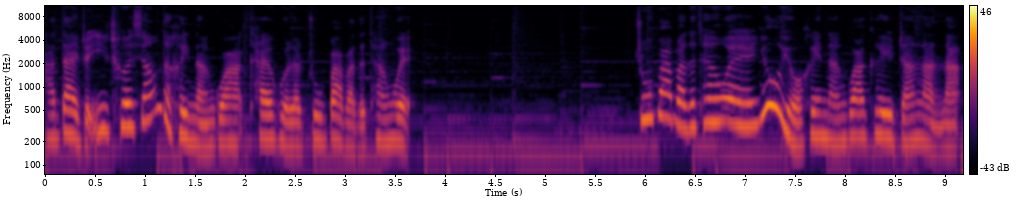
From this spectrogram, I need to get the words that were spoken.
他带着一车厢的黑南瓜开回了猪爸爸的摊位。猪爸爸的摊位又有黑南瓜可以展览啦！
